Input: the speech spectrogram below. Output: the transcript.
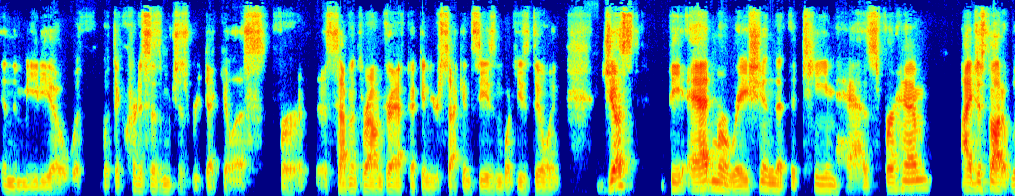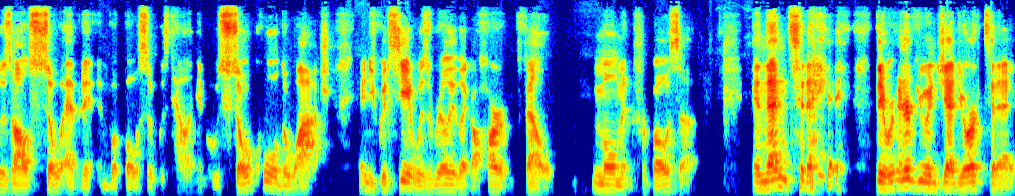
in the media with with the criticism, which is ridiculous for a seventh round draft pick in your second season, what he's doing, just the admiration that the team has for him I just thought it was all so evident in what Bosa was telling him. It was so cool to watch. And you could see it was really like a heartfelt moment for Bosa. And then today, they were interviewing Jed York today.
